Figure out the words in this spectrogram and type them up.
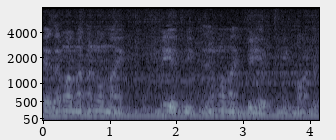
Yes, I want my, I want my video to be, I don't want my video to be longer.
